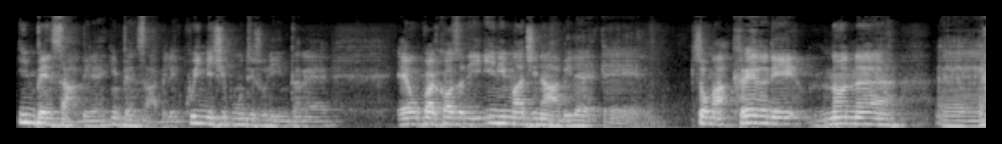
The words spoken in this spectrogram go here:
impensabile, impensabile, 15 punti sull'Inter è, è un qualcosa di inimmaginabile, e, insomma credo di non... Eh,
